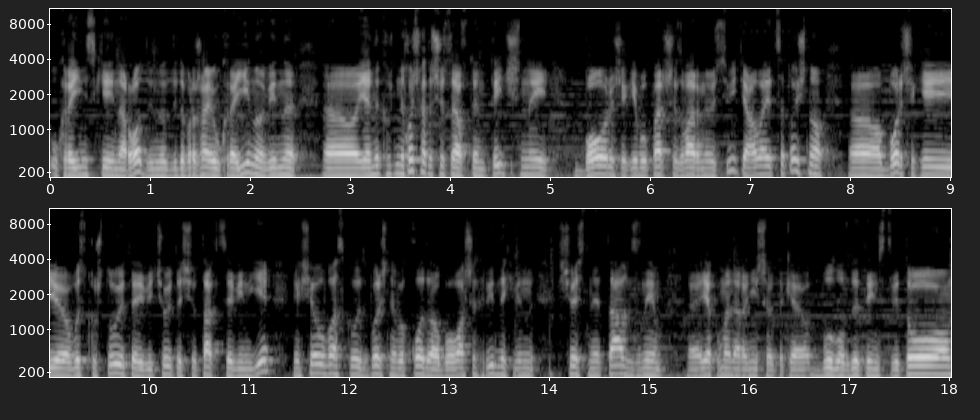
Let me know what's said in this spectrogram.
український народ, він відображає Україну. Він е, я не, не хочу сказати, що це автентичний борщ, який був перший зварений у світі, але це точно е, борщ, який ви скуштуєте і відчуєте, що так це він є. Якщо у вас колись борщ не виходив, або у ваших рідних він щось не так з ним, е, як у мене раніше таке було в дитинстві, то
